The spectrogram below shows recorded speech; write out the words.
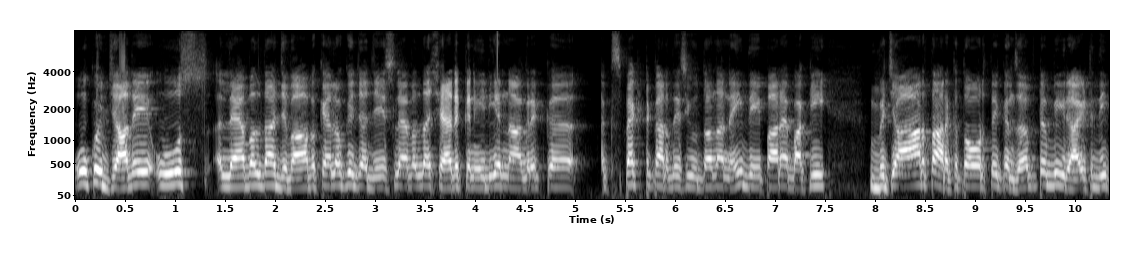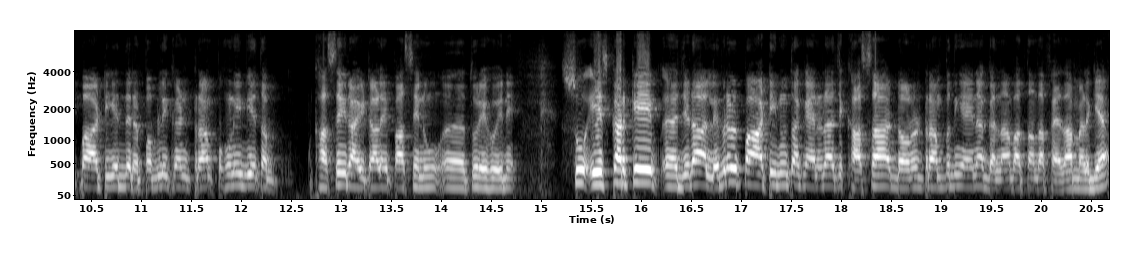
ਉਹ ਕੋਈ ਜ਼ਿਆਦਾ ਉਸ ਲੈਵਲ ਦਾ ਜਵਾਬ ਕਹਿ ਲਓ ਕਿ ਜਾਂ ਜਿਸ ਲੈਵਲ ਦਾ ਸ਼ਾਇਦ ਕੈਨੇਡੀਅਨ ਨਾਗਰਿਕ ਐਕਸਪੈਕਟ ਕਰਦੇ ਸੀ ਉਦਾਂ ਦਾ ਨਹੀਂ ਦੇ ਪਾ ਰਿਹਾ। ਬਾਕੀ ਵਿਚਾਰਧਾਰਕ ਤੌਰ ਤੇ ਕੰਜ਼ਰਵੇਟਿਵ ਵੀ ਰਾਈਟ ਦੀ ਪਾਰਟੀ ਹੈ ਤੇ ਰਿਪਬਲਿਕਨ ਟਰੰਪ ਹੁਣੀ ਵੀ ਇਹ ਤਾਂ ਖਾਸੇ ਰਾਈਟ ਵਾਲੇ ਪਾਸੇ ਨੂੰ ਤੁਰੇ ਹੋਏ ਨੇ। ਸੋ ਇਸ ਕਰਕੇ ਜਿਹੜਾ ਲਿਬਰਲ ਪਾਰਟੀ ਨੂੰ ਤਾਂ ਕੈਨੇਡਾ 'ਚ ਖਾਸਾ ਡੋਨਲਡ ਟਰੰਪ ਦੀਆਂ ਇਹਨਾਂ ਗੱਲਾਂ ਬਾਤਾਂ ਦਾ ਫਾਇਦਾ ਮਿਲ ਗਿਆ।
